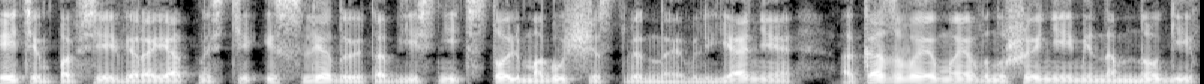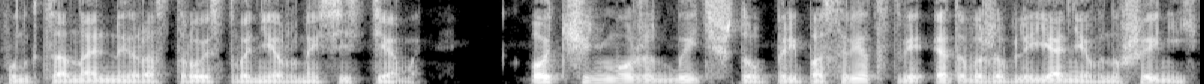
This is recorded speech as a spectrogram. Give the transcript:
Этим, по всей вероятности, и следует объяснить столь могущественное влияние, оказываемое внушениями на многие функциональные расстройства нервной системы. Очень может быть, что при посредстве этого же влияния внушений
